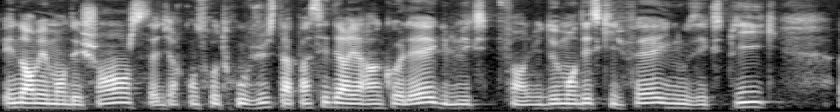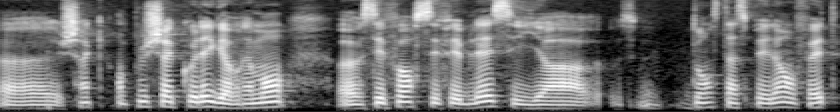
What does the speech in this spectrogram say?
énormément d'échanges, c'est-à-dire qu'on se retrouve juste à passer derrière un collègue, lui, enfin, lui demander ce qu'il fait, il nous explique. Euh, en plus, chaque collègue a vraiment euh, ses forces, ses faiblesses, et il y a, dans cet aspect-là, en fait,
